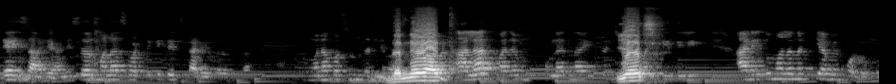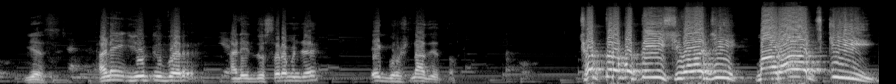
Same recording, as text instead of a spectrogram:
द्यायचं आहे. आणि सर मला असं वाटतं की तेच कार्य करत. मनापासून धन्यवाद. धन्यवाद. आलात माझ्या मुलांना दिली. आणि तुम्हाला नक्की आम्ही फॉलो करू. Channel. आणि युट्यूबवर. आणि दुसरं म्हणजे एक घोषणा देतो छत्रपती शिवाजी महाराज की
